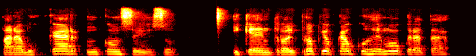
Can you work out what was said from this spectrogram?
para buscar un consenso y que dentro del propio caucus demócrata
